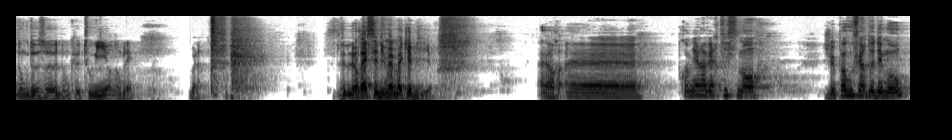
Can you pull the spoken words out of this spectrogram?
donc deux E, donc TUI en anglais. Voilà. Le reste c'est du même acabit. Alors, euh, premier avertissement, je ne vais pas vous faire de démo.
